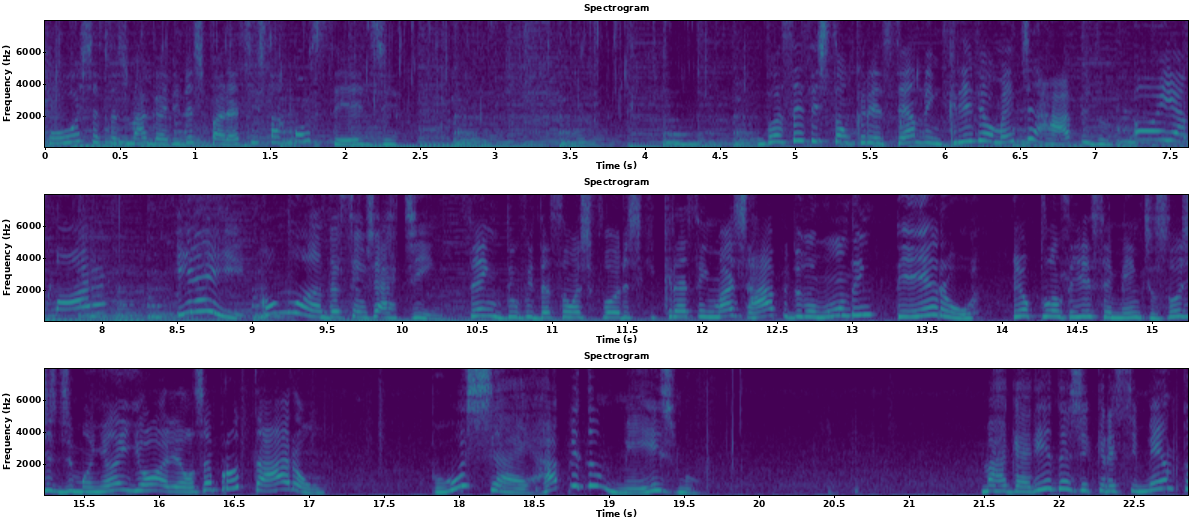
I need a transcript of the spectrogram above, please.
Poxa, essas margaridas parecem estar com sede. Vocês estão crescendo incrivelmente rápido. Oi, Amora. E aí, como anda seu jardim? Sem dúvida, são as flores que crescem mais rápido no mundo inteiro. Eu plantei as sementes hoje de manhã e olha, elas já brotaram. Puxa, é rápido mesmo. Margaridas de crescimento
